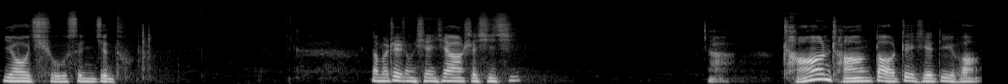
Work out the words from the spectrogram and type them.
要求生净土。那么这种现象是稀奇。啊，常常到这些地方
